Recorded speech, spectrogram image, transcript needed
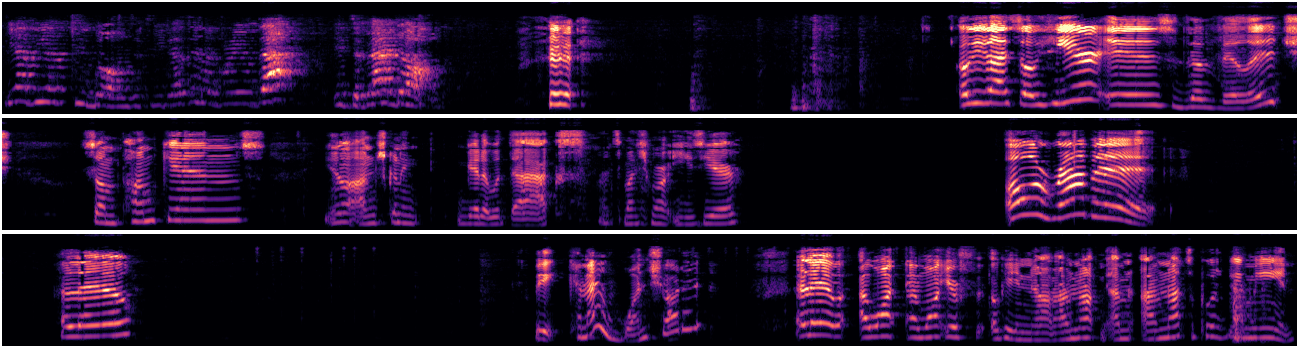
yeah, we have two bones. If he doesn't agree with that, it's a bad dog. okay, guys, so here is the village. Some pumpkins. You know, I'm just gonna get it with the axe. That's much more easier. Oh, a rabbit! Hello? Wait, can I one-shot it? Hello, I want, I want your. f- Okay, no, I'm not. I'm, I'm not supposed to be mean.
